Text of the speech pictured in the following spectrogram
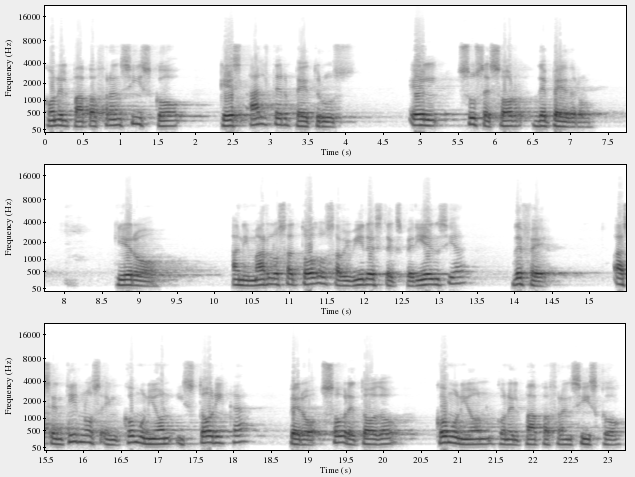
con el Papa Francisco, que es Alter Petrus, el sucesor de Pedro. Quiero animarlos a todos a vivir esta experiencia de fe, a sentirnos en comunión histórica, pero sobre todo comunión con el Papa Francisco,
